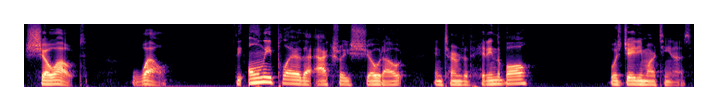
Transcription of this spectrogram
show out well. The only player that actually showed out in terms of hitting the ball was JD Martinez.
